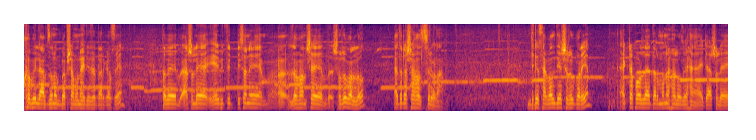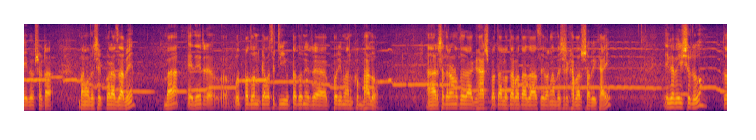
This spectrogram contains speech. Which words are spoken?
খুবই লাভজনক ব্যবসা মনে হইতেছে তার কাছে। তবে আসলে এর পিছনে যখন সে শুরু করল, এতটা সহজ ছিল না। দুটো ছাগল দিয়ে শুরু করে, একটা পর্যায়ে তার মনে হলো যে হ্যাঁ এটা আসলে এই ব্যবসাটা বাংলাদেশে করা যাবে বা এদের উৎপাদন ক্যাপাসিটি উৎপাদনের পরিমাণ খুব ভালো। আর সাধারণত এরা ঘাস পাতা, লতা পাতা যা আছে বাংলাদেশের খাবার সবই খায়। এইভাবেই শুরু। তো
